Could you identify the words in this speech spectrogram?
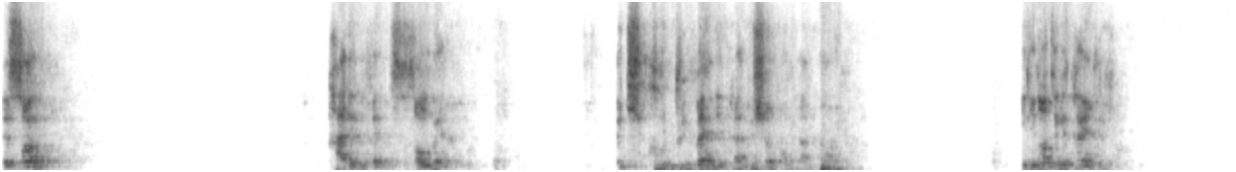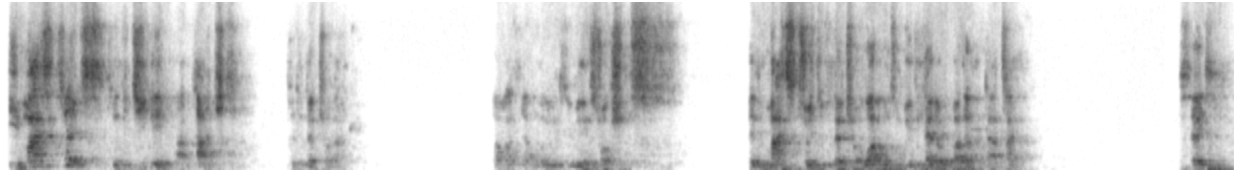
The son had a defect somewhere which could prevent the graduation of that boy. He did not take it kindly. He marched straight to the GA attached to the lecturer. That was I'm only receiving instructions. Then he marched straight to the lecturer, who happened to be the head of the department at that time. He said,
